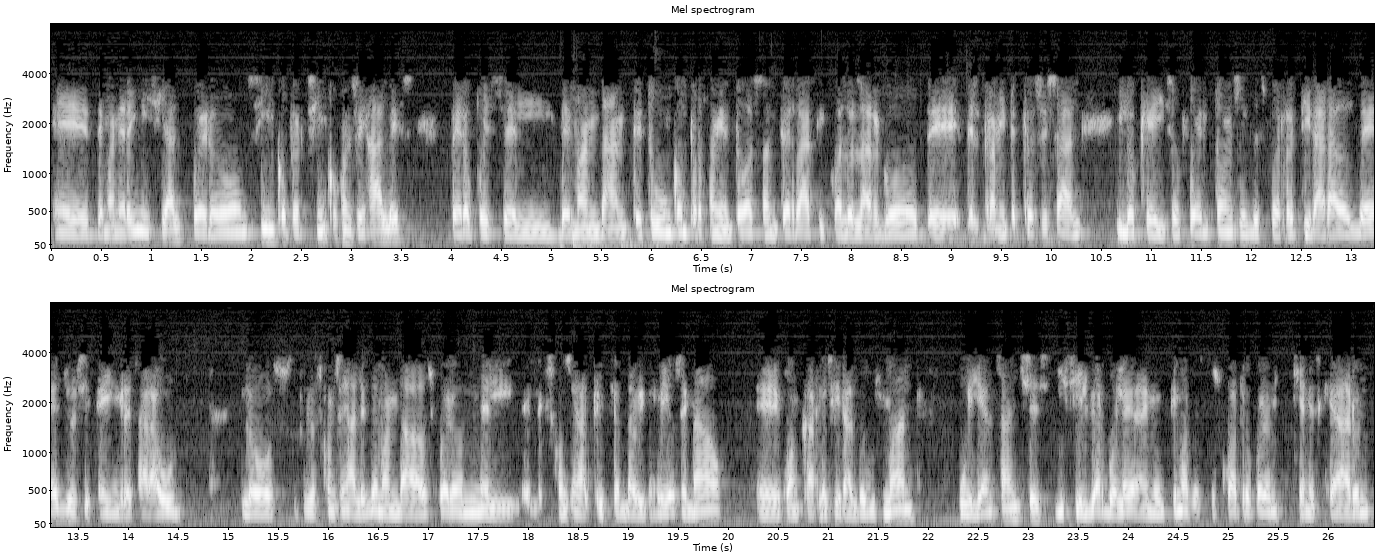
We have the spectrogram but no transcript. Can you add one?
eh, de manera inicial, fueron cinco, cinco concejales, pero pues el demandante tuvo un comportamiento bastante errático a lo largo del trámite procesal y lo que hizo fue entonces después retirar a dos de ellos e ingresar a uno. Los, los concejales demandados fueron el, el exconcejal Cristian David Río Senado, eh, Juan Carlos Giraldo Guzmán, William Sánchez y Silvia Arboleda. En últimas, estos cuatro fueron quienes quedaron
